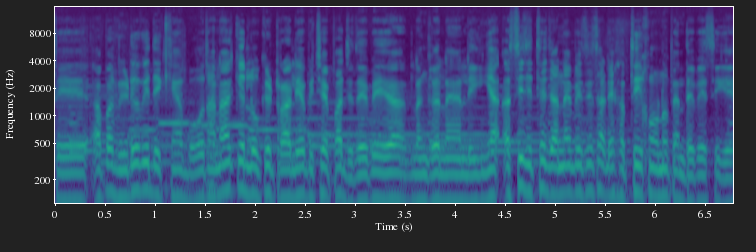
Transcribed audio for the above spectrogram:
ਤੇ ਆਪਾਂ ਵੀਡੀਓ ਵੀ ਦੇਖੀਆਂ ਬਹੁਤ ਹਨਾ ਕਿ ਲੋਕੀ ਟਰਾਲੀਆਂ ਪਿੱਛੇ ਭੱਜਦੇ ਪਏ ਆ ਲੰਗਰ ਲੈਣ ਲਈ ਜਾਂ ਅਸੀਂ ਜਿੱਥੇ ਜਾਂਦੇ ਪਏ ਸੀ ਸਾਡੇ ਹੱਥੀ ਖੋਣ ਨੂੰ ਪੈਂਦੇ ਪਏ ਸੀਗੇ।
